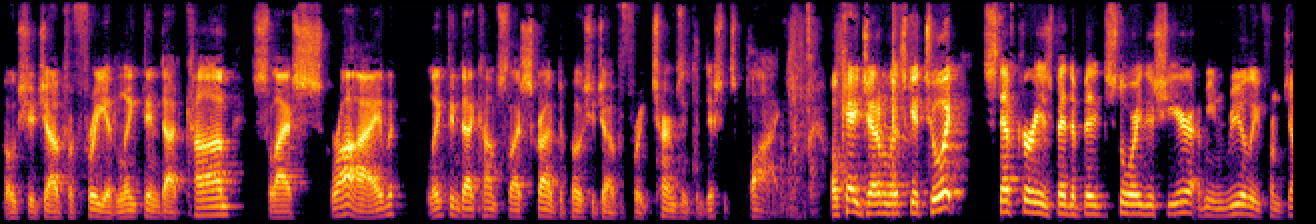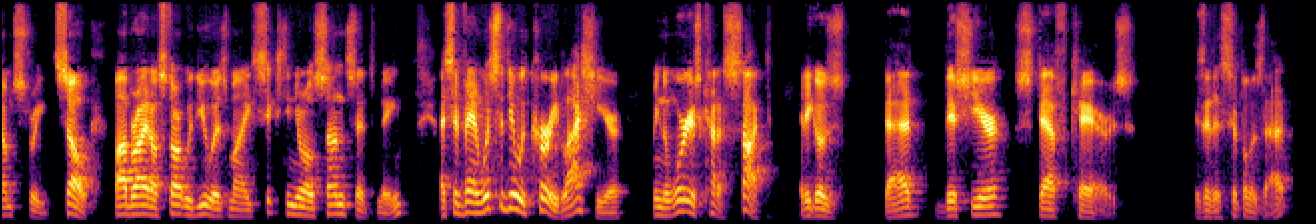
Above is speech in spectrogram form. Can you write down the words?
Post your job for free at linkedin.com slash scribe. LinkedIn.com slash scribe to post your job for free. Terms and conditions apply. Okay, gentlemen, let's get to it. Steph Curry has been the big story this year. I mean, really from Jump Street. So, Bob Wright, I'll start with you. As my 16 year old son said to me, I said, Van, what's the deal with Curry? Last year, I mean, the Warriors kind of sucked. And he goes, Dad, this year, Steph cares. Is it as simple as that?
